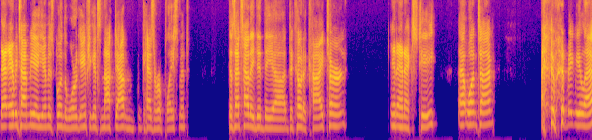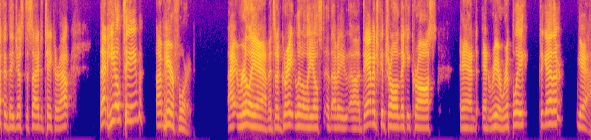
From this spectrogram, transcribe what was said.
that every time Mia Yim is put in the war game, she gets knocked out and has a replacement. Because that's how they did the uh, Dakota Kai turn in NXT at one time. it would make me laugh if they just decide to take her out. That heel team, I'm here for it. I really am. It's a great little heel. St- I mean, uh, Damage Control, Nikki Cross, and and Rhea Ripley together. Yeah,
